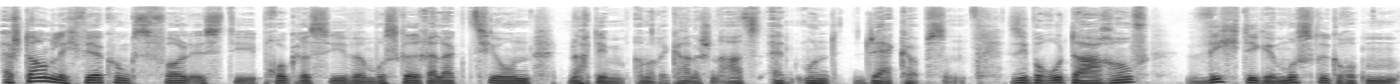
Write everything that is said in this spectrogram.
Erstaunlich wirkungsvoll ist die progressive Muskelrelaktion nach dem amerikanischen Arzt Edmund Jacobson. Sie beruht darauf, wichtige Muskelgruppen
